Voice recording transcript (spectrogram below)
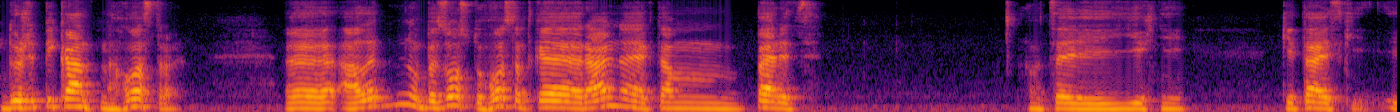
дуже пікантна, гостра. Е, Але ну, без осту, гостра така реально, як там перець. Оцей їхній китайський. І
